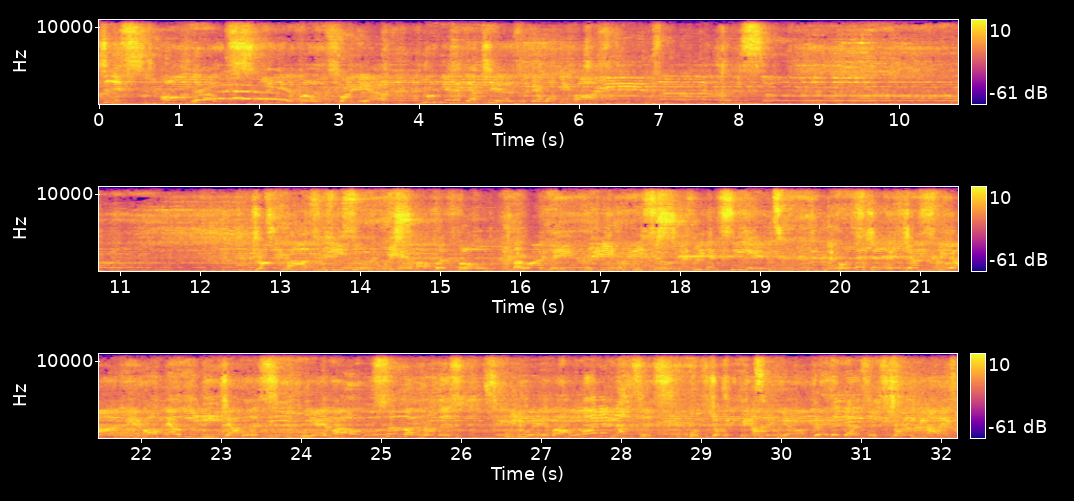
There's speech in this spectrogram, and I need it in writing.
arsonists on the roads, leading the floats right here. You give them their cheers when they're walking past. Dropping past really soon, we have our first float arriving pretty, pretty soon. As we can see it, the procession has just begun. We have our LED joggers, we have our Samba brothers, we do have our lion dancers who's joining behind, we have our dragon dancers joining behind.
